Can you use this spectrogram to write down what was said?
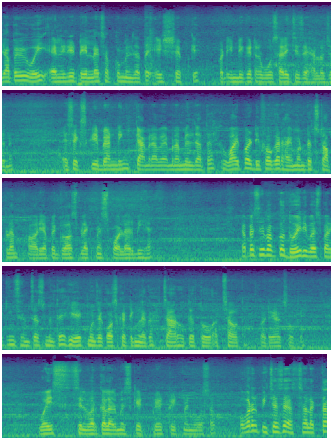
यहाँ पे भी वही एलईडी टेल लाइट्स आपको मिल जाता है एस शेप के बट इंडिकेटर वो सारी चीज़ें हेलोजन है। एस एक्स की ब्रांडिंग कैमरा वैमरा मिल जाता है। Wiper defogger high mounted stop lamp और यहाँ पे ग्लॉस ब्लैक में स्पॉलर भी है। यहाँ पे सिर्फ़ आपको दो ही रिवर्स पार्किंग सेंसर्स मिलते हैं। ये एक मुझे कॉस्ट कटिंग लगा। चार होते तो अच्छा होता। बट यार ओके वही सिल्वर कलर में स्केट प्लेट ट्रीटमेंट वो सब। ओवरऑल पीछे से अच्छा लगता।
